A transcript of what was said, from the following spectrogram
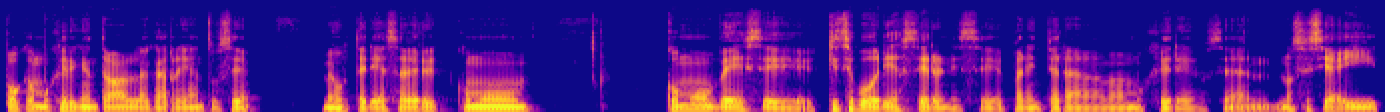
pocas mujeres que entraron a la carrera, entonces me gustaría saber cómo, cómo ves, eh, qué se podría hacer en ese para integrar a más mujeres. O sea, no sé si ahí,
